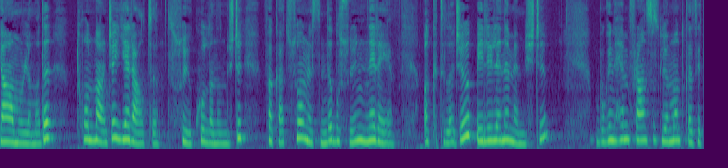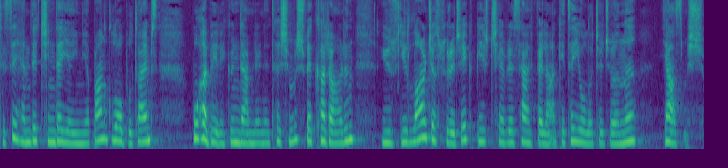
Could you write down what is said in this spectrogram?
yağmurlamada tonlarca yeraltı suyu kullanılmıştı. Fakat sonrasında bu suyun nereye akıtılacağı belirlenememişti. Bugün hem Fransız Le Monde gazetesi hem de Çin'de yayın yapan Global Times bu haberi gündemlerine taşımış ve kararın yüzyıllarca sürecek bir çevresel felakete yol açacağını yazmış.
